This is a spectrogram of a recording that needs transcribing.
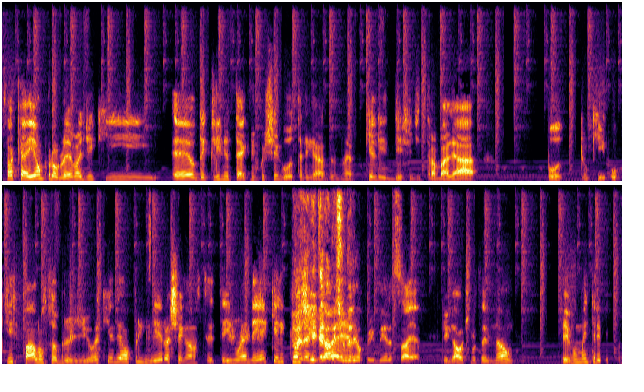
Só que aí é um problema de que é, o declínio técnico chegou, tá ligado? Não é porque ele deixa de trabalhar. Pô, o que, o que falam sobre o Gil é que ele é o primeiro a chegar no CT e não é nem aquele que Olha, literalmente ele é o primeiro a sair, pegar o último tempo. Não, teve uma entrevista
